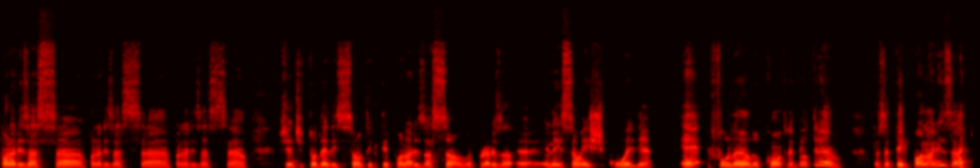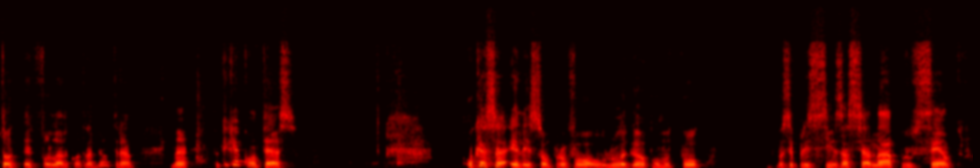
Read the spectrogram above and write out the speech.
polarização, polarização, polarização. Gente, toda eleição tem que ter polarização. Polariza... É, eleição é escolha. É fulano contra Beltrano. Então você tem que polarizar, então é fulano contra Beltrano. Né? Então o que, que acontece? O que essa eleição provou, o Lula ganhou por muito pouco. Você precisa acenar para o centro.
